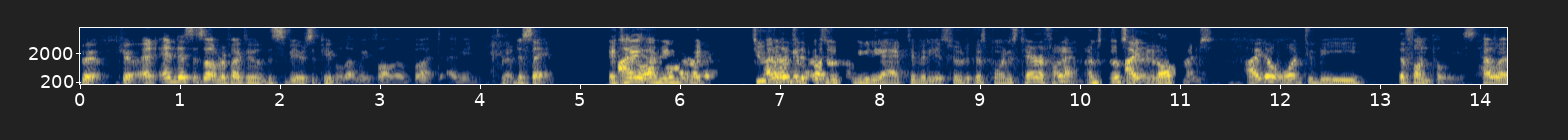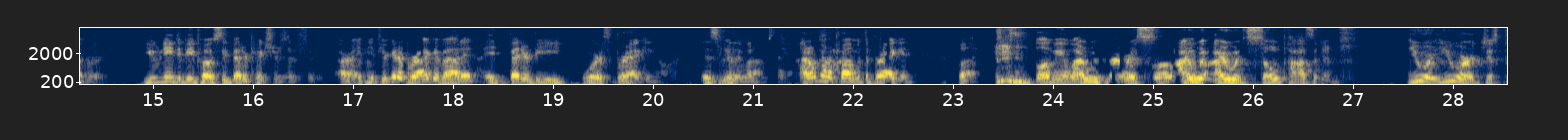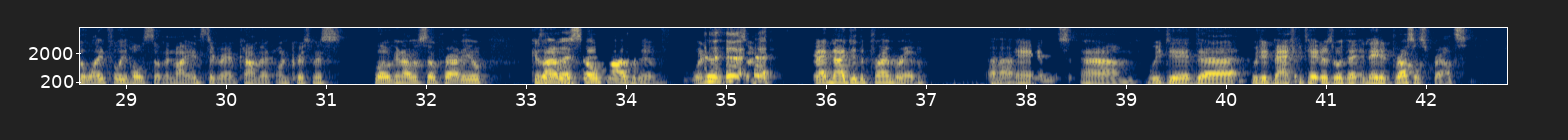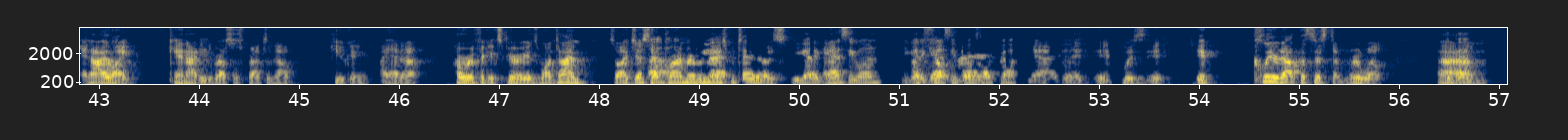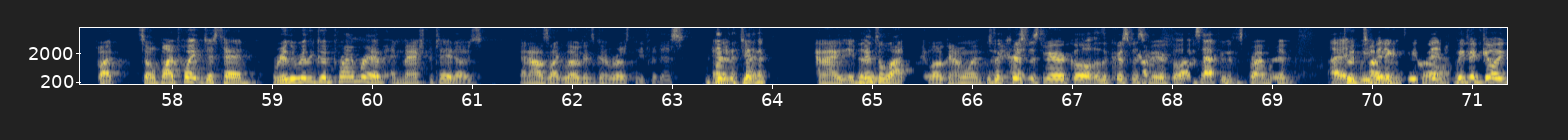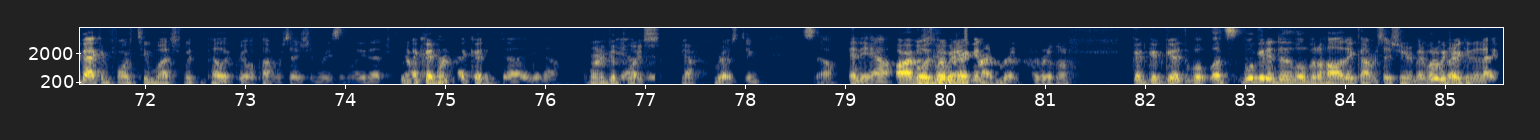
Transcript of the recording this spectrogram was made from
True, true, and and this is all reflective of the spheres of people that we follow. But I mean, I'm just saying. It's I'm made, I mean, like two thirds of the my fun- social media activity is food at this point. It's terrifying. Yeah. I'm so scared at all times. I don't want to be the fun police. However, you need to be posting better pictures of food. All right? Mhm. if you're gonna brag about it, it better be worth bragging on. Is really what I'm saying. I don't got a problem with the bragging, but blow me away. I was nervous. I was so positive. You were you were just delightfully wholesome in my Instagram comment on Christmas, Logan. I was so proud of you because I I was so positive when so Dad and I did the prime rib, uh-huh. and um, we did uh, we did mashed potatoes with it, and they did Brussels sprouts, and I like cannot eat Brussels sprouts without puking. I had a horrific experience one time, so I just had Uh, prime rib and mashed potatoes. You got a And I- gassy one. You got I a gassy. Brussels sprout. Yeah, it, it was it it cleared out the system real well. Um, But so my plate just had really really good prime rib and mashed potatoes, and I was like, Logan's gonna roast me for this, and he didn't. And I it meant a lot to me, Logan. I wanted It to was tell a Christmas miracle. It was a Christmas miracle. I was happy with this prime rib. I, Good we've, been, we've, been, we've been going back and forth too much with the pellet grill conversation recently that Yep. I couldn't I couldn't uh, you know we're in a good yeah, place. Yeah, roasting. So anyhow, all right, boys, what are we drinking? prime rib, for real though. Good, good, good. Well, let's we'll get into a little bit of holiday conversation here in a minute. What are we Right. drinking tonight?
